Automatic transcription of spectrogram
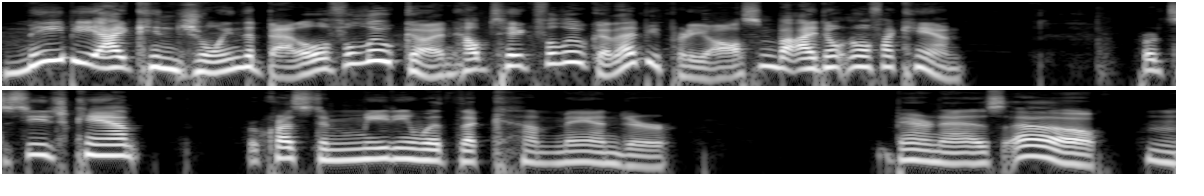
maybe I can join the Battle of Veluca and help take Veluca. That'd be pretty awesome, but I don't know if I can. Report to siege camp. Request a meeting with the commander. Baronaz. Oh, hmm.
